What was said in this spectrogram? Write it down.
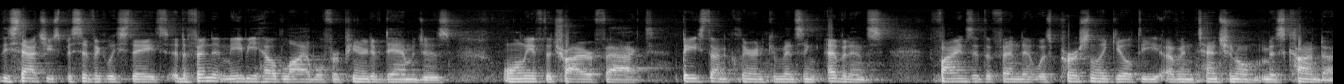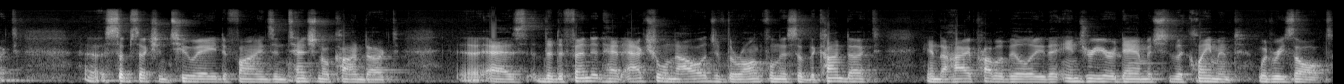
the statute specifically states, a defendant may be held liable for punitive damages only if the trier of fact, based on clear and convincing evidence, finds the defendant was personally guilty of intentional misconduct. Uh, Subsection 2A defines intentional conduct uh, as the defendant had actual knowledge of the wrongfulness of the conduct and the high probability that injury or damage to the claimant would result.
